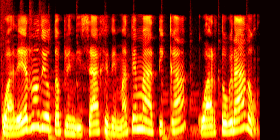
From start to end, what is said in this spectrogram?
Cuaderno de autoaprendizaje de matemática, cuarto grado.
